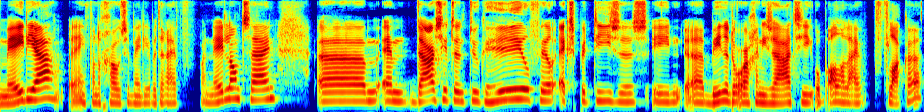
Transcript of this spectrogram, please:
Media, een van de grootste mediabedrijven van Nederland zijn. Ehm, en daar zitten natuurlijk heel veel expertises in eh, binnen de organisatie op allerlei vlakken.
